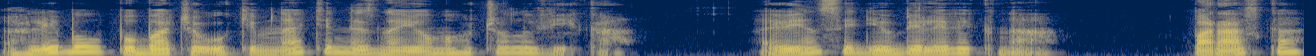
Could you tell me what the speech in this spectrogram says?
Глібов побачив у кімнаті незнайомого чоловіка, він сидів біля вікна. Параска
